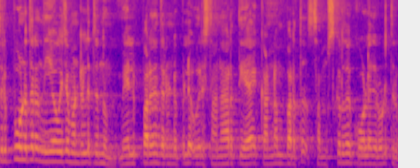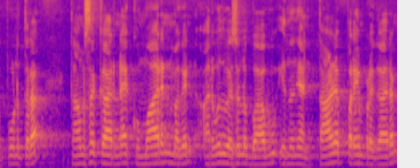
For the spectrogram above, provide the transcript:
തൃപ്പൂണിത്തറ നിയോജക മണ്ഡലത്തിൽ നിന്നും മേൽപ്പറഞ്ഞ തെരഞ്ഞെടുപ്പിലെ ഒരു സ്ഥാനാർത്ഥിയായ കണ്ണമ്പറത്ത് സംസ്കൃത കോളേജ് റോഡ് തൃപ്പൂണിത്തുറ താമസക്കാരനായ കുമാരൻ മകൻ അറുപത് വയസ്സുള്ള ബാബു എന്ന് ഞാൻ താഴെ പറയും പ്രകാരം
